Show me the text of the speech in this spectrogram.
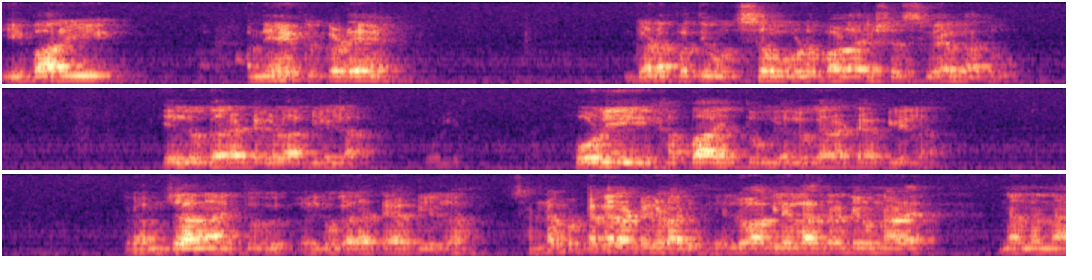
ಈ ಬಾರಿ ಅನೇಕ ಕಡೆ ಗಣಪತಿ ಉತ್ಸವಗಳು ಭಾಳ ಯಶಸ್ವಿಯಾಗದವು ಎಲ್ಲೂ ಗಲಾಟೆಗಳಾಗಲಿಲ್ಲ. ಹೋಳಿ ಹಬ್ಬ ಆಯಿತು, ಎಲ್ಲೂ ಗಲಾಟೆ ಆಗಲಿಲ್ಲ. ರಂಜಾನ್ ಆಯಿತು, ಎಲ್ಲೂ ಗಲಾಟೆ ಆಗಲಿಲ್ಲ. ಸಣ್ಣ ಪುಟ್ಟ ಗಲಾಟೆಗಳಾಗಿದೆ. ಎಲ್ಲೂ ಆಗಲಿಲ್ಲ ಅಂದರೆ ನೀವು ನಾಳೆ ನನ್ನನ್ನು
